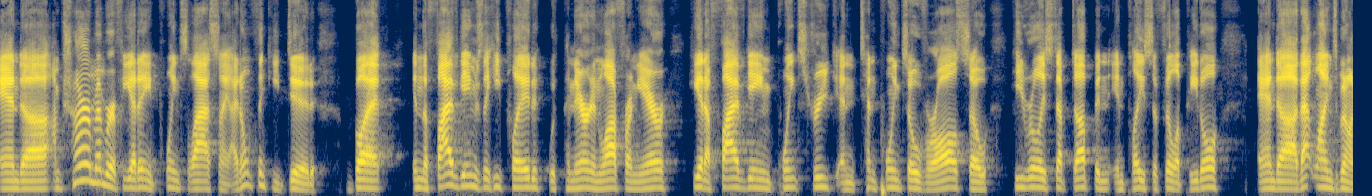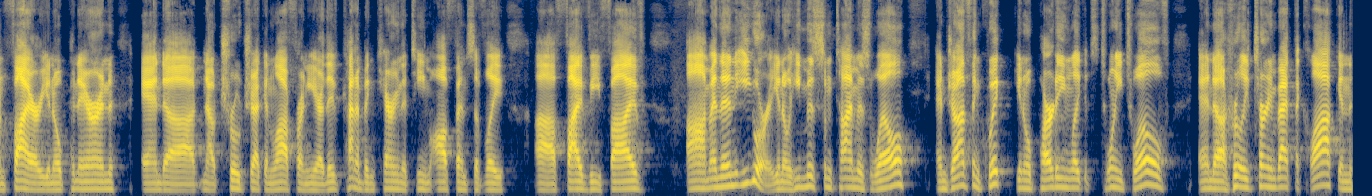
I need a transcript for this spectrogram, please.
And uh, I'm trying to remember if he had any points last night. I don't think he did, but in the five games that he played with Panarin and Lafreniere, he had a five game point streak and 10 points overall. So he really stepped up in, in place of Filip Chytil. And uh, that line's been on fire. You know, Panarin and uh, now Trocheck and Lafreniere, they've kind of been carrying the team offensively, uh, 5v5. Um, and then Igor, you know, he missed some time as well. And Jonathan Quick, you know, partying like it's 2012 and uh, really turning back the clock. And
